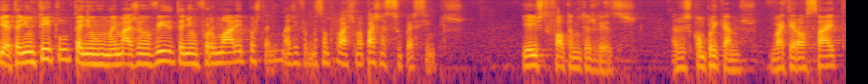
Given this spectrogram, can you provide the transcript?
que é, tenho um título, tenho uma imagem, um vídeo, tenho um formulário e depois tenho mais informação por baixo. Uma página super simples. E é isto que falta muitas vezes. Às vezes complicamos. Vai ter ao site.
